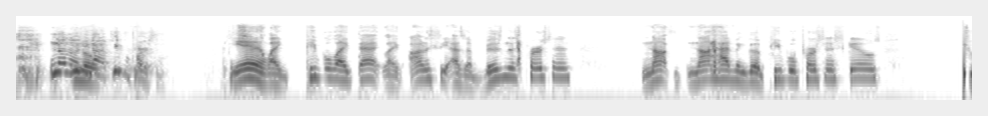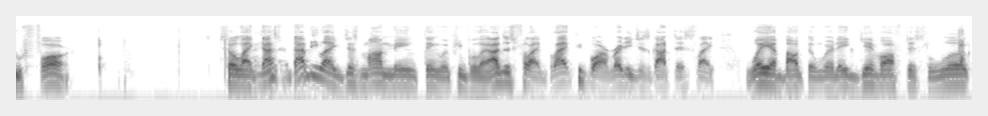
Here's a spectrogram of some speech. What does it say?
No, no, you know- are not a people person. yeah, like people like that, like honestly, as a business person, not not having good people person skills too far. So like that's that'd be like just my main thing with people. Like I just feel like black people already just got this like way about them where they give off this look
